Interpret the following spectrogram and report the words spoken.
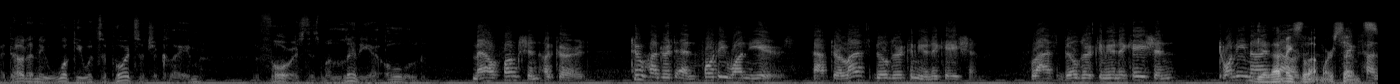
I doubt any Wookiee would support such a claim. The forest is millennia old. Malfunction occurred 241 years after last builder communication. Last builder communication, 29,642 Yeah, that makes a lot more sense. Because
